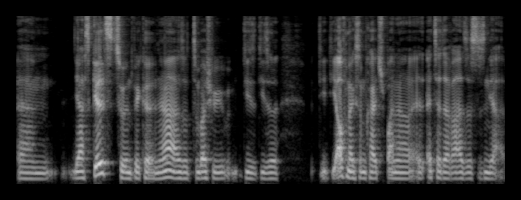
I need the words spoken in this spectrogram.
ähm, ja, Skills zu entwickeln. Ja, also zum Beispiel diese, diese, die, die Aufmerksamkeitsspanne etc. Also es sind ja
